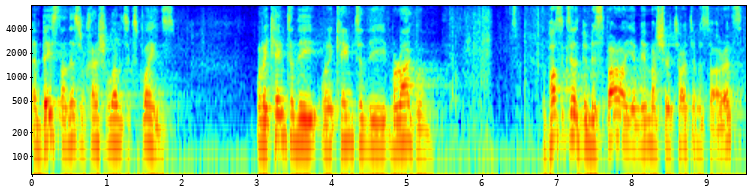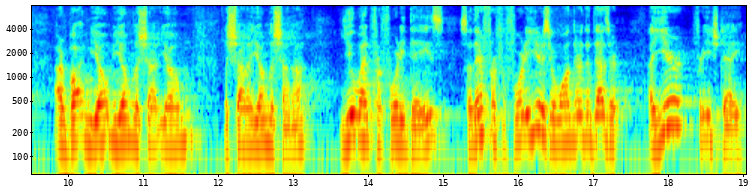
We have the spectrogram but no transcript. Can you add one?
And based on this, Rav Chaim explains when it came to the when it came to the Meraglim, the pasuk says b'mispara yamim asher tartem esaretz arba'im yom yom l'shana yom l'shana yom l'shana. You went for forty days, so therefore for forty years you'll wander in the desert. A year for each day,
